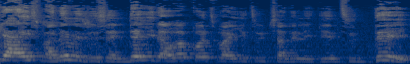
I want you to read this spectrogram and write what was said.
guys, my name is Vincent David and welcome to my YouTube channel again today.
